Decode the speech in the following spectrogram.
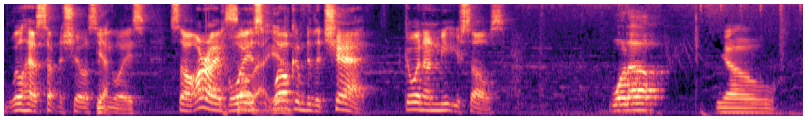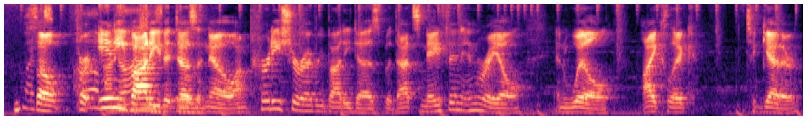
Will has something to show us Yeah. anyways. So, all right, I boys, that, yeah. welcome to the chat. Go ahead and unmute yourselves. What up? Yo. So, for up, anybody that doesn't know, I'm pretty sure everybody does, but that's Nathan and Rail and Will. I click together.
